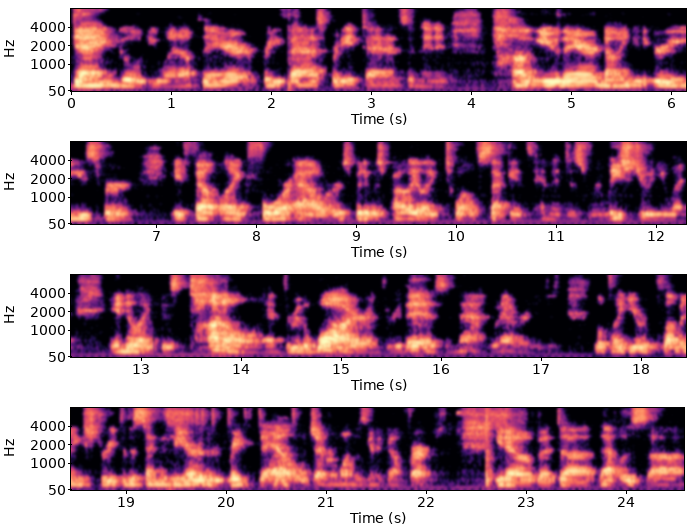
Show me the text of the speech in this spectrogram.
dangled. You went up there pretty fast, pretty intense, and then it hung you there 90 degrees for it felt like four hours, but it was probably like 12 seconds, and then just released you, and you went into like this tunnel and through the water and through this and that, whatever. And it just looked like you were plummeting straight to the center of the earth or right to hell, whichever one was going to come first, you know. But uh, that was uh,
